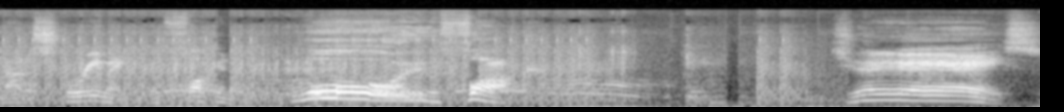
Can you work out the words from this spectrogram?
amount of screaming and fucking. Whoa, fuck! Jeez.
